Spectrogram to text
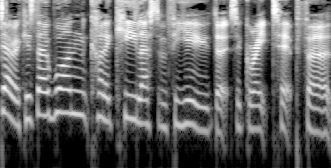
Derek, is there one kind of key lesson for you that's a great tip for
